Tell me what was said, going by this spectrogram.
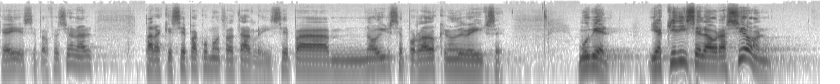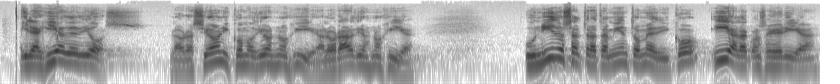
ese profesional, para que sepa cómo tratarle y sepa mm, no irse por lados que no debe irse. Muy bien, y aquí dice la oración y la guía de Dios. La oración y cómo Dios nos guía. Al orar Dios nos guía unidos al tratamiento médico y a la consejería,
